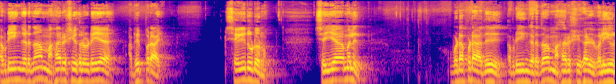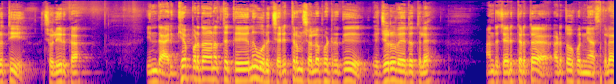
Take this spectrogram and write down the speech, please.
அப்படிங்கிறது தான் மகர்ஷிகளுடைய அபிப்பிராயம். செய்துடணும். செய்யாமல் விடப்படாது அப்படிங்கிறது தான் மகர்ஷிகள் வலியுறுத்தி சொல்லியிருக்கா. இந்த அர்க்கியப்பிரதானத்துக்குன்னு ஒரு சரித்திரம் சொல்லப்பட்டிருக்கு யஜுர்வேதத்தில். அந்த சரித்திரத்தை அடுத்த உபன்யாசத்தில்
